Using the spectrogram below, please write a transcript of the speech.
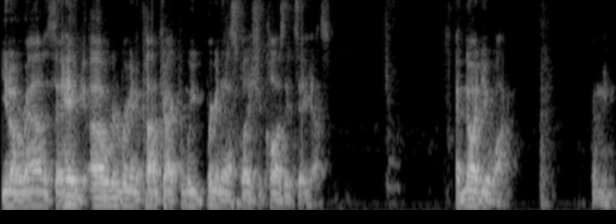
you know, around and say, hey, uh, we're going to bring in a contract. Can we bring in an escalation clause? They'd say yes. I have no idea why. I mean,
